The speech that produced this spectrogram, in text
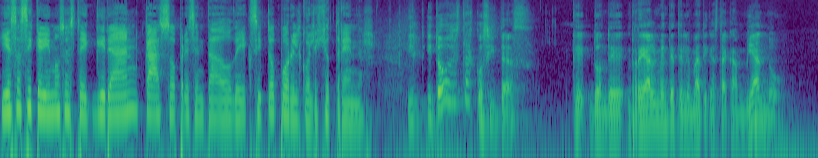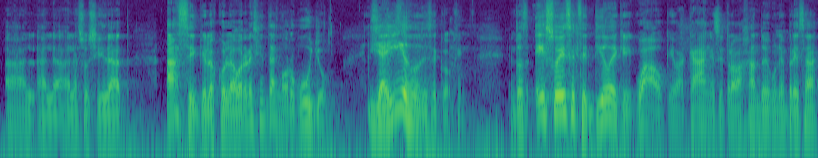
Y es así que vimos este gran caso presentado de éxito por el Colegio Trainer. Y, todas estas cositas que donde realmente telemática está cambiando a, la, a la sociedad, hacen que los colaboradores sientan orgullo. Y ahí es donde se cogen. Entonces, eso es el sentido de que, wow, qué bacán, estoy trabajando en una empresa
